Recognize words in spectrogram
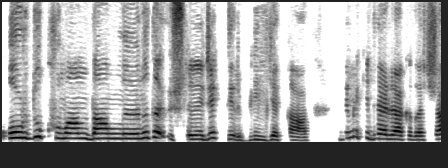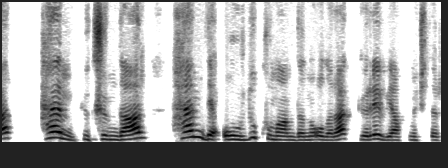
ordu kumandanlığını da üstlenecektir Bilge Kağan. Demek ki değerli arkadaşlar hem hükümdar hem de ordu kumandanı olarak görev yapmıştır.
